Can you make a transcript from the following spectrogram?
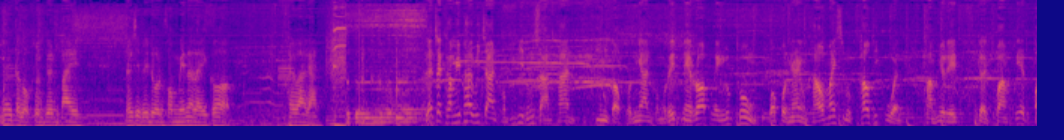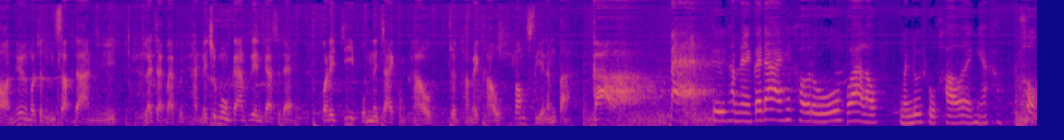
ไม่ตลกจนเกินไป แล้วจะไปโดนคอมเมนต์อะไรก็ ค่อยว่ากัน และจากคำวิพากษ์วิจารณ์ของพี่ๆทั้ง3ท่านที่มีต่อผลงานของฤทธิ์ในรอบเพลงลูกทุ่ง ว่าผลงานของเขาไม่สนุกเท่าที่ควรทำให้ฤทธิ์เกิดความเครียดต่อเนื่องมาจนถึงสัปดาห์นี้ และจากแบบฝึกหัดในชั่วโมงการเรียนการแสดง ก็ได้จี้ปมในใจของเขา จนทำให้เขาต้องเสียน้ำตาคือทำยังไงก็ได้ให้เขารู้ว่าเราเหมือนดูถูกเขาอะไรอย่างเงี้ยค่ะหก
